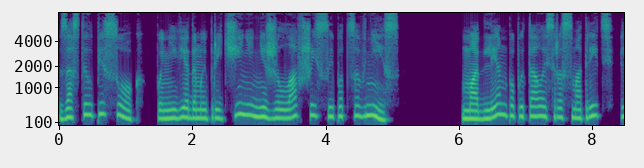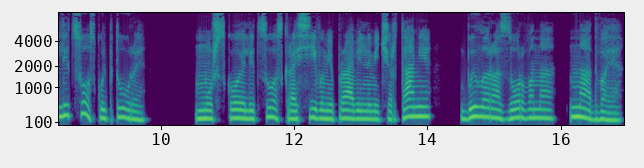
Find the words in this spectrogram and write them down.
застыл песок, по неведомой причине не желавший сыпаться вниз. Мадлен попыталась рассмотреть лицо скульптуры. Мужское лицо с красивыми правильными чертами было разорвано надвое.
